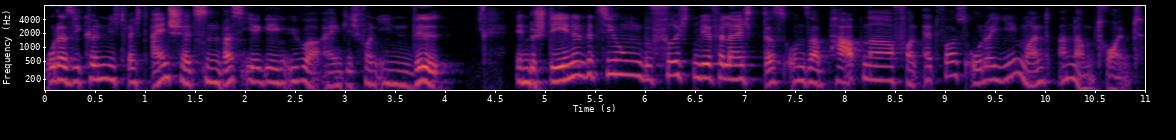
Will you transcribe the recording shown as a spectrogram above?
oder sie können nicht recht einschätzen, was ihr Gegenüber eigentlich von ihnen will. In bestehenden Beziehungen befürchten wir vielleicht, dass unser Partner von etwas oder jemand anderem träumt.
